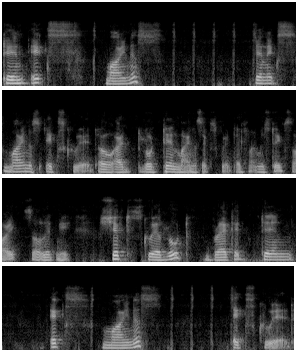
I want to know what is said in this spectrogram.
10x minus 10x minus x squared. Oh I wrote 10 minus x squared. That's my mistake. Sorry. So let me shift square root bracket 10 x minus x squared.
